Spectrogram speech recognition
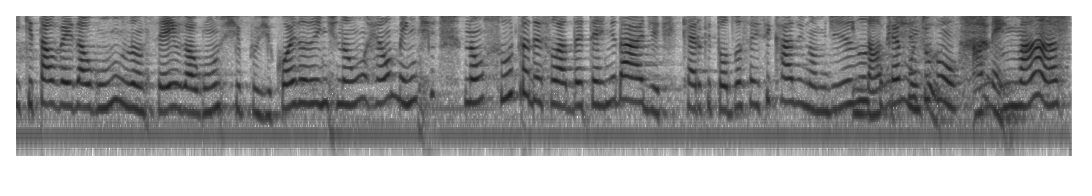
e que talvez alguns anseios, alguns tipos de coisas a gente não realmente não supra desse lado da eternidade. Quero que todos vocês se casem em nome de Jesus, nome porque de é Jesus. muito bom. Amém. Mas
